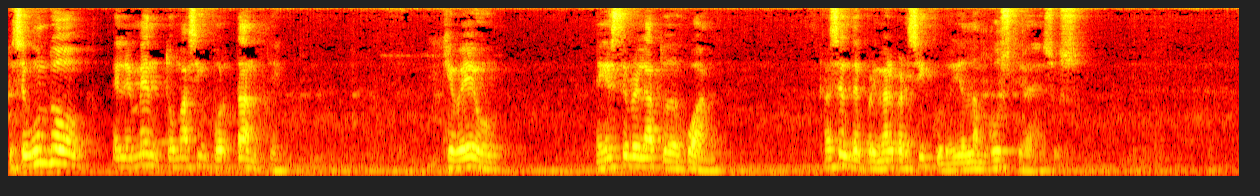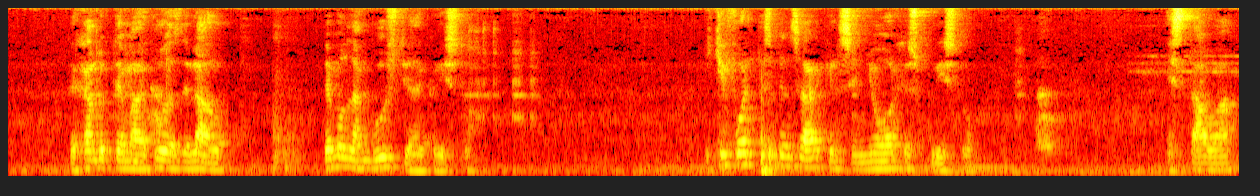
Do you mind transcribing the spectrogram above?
El segundo elemento más importante que veo en este relato de Juan es el del primer versículo y es la angustia de Jesús. Dejando el tema de Judas de lado, vemos la angustia de Cristo. Y qué fuerte es pensar que el Señor Jesucristo estaba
